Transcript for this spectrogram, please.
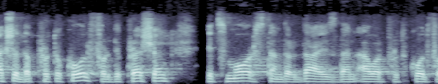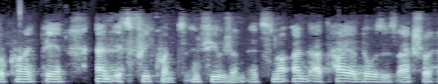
Actually, the protocol for depression it's more standardized than our protocol for chronic pain, and it's frequent infusion. It's not and at higher doses actually.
